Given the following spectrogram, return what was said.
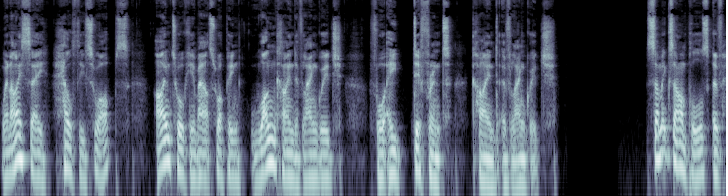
When I say healthy swaps, I'm talking about swapping one kind of language for a different kind of language. Some examples of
